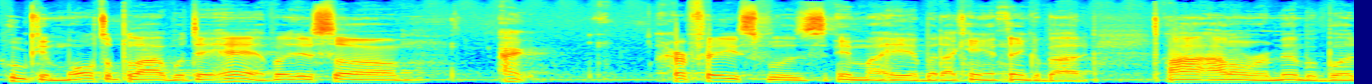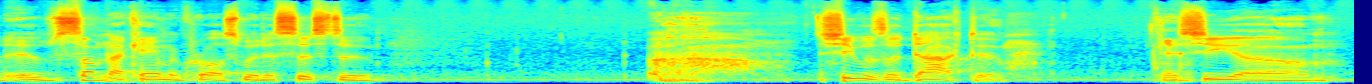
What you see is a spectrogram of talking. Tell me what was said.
who can multiply what they have. But it's um, I, her face was in my head, but I can't think about it. I, I don't remember, but it was something I came across with a sister. Uh, she was a doctor, and she um,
